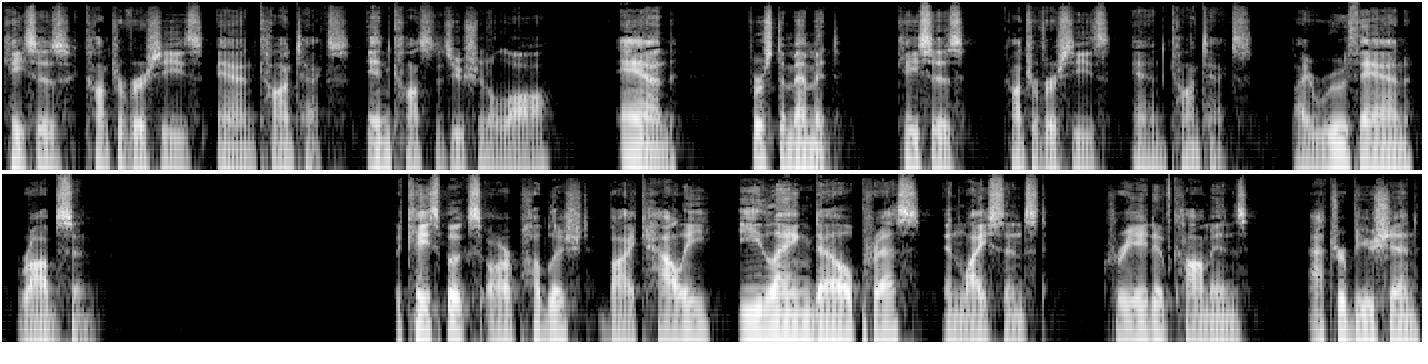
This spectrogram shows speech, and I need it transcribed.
Cases, Controversies, and Contexts in Constitutional Law, and First Amendment Cases, Controversies, and Contexts by Ruthann Robson. The casebooks are published by Cali E. Langdell Press and licensed Creative Commons Attribution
